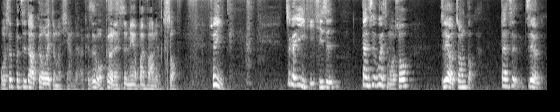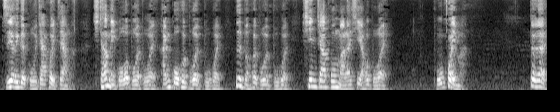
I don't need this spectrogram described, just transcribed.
我是不知道各位怎么想的，可是我个人是没有办法忍受，所以这个议题其实，但是为什么说只有中共但是只有只有一个国家会这样嘛？其他美国会不会？不会。韩国会不会？不会。日本会不会？不会。新加坡、马来西亚会不会？不会嘛？对不对？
